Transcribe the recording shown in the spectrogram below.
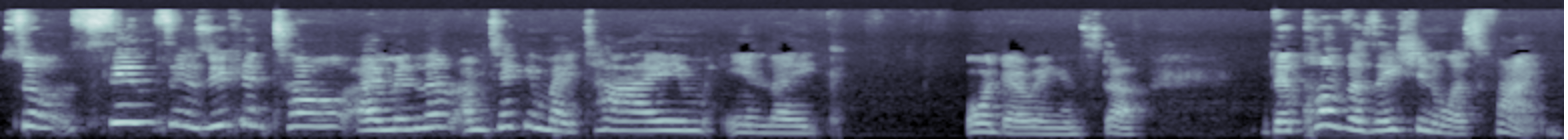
So since as you can tell, I'm a little, I'm taking my time in like ordering and stuff. The conversation was fine.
